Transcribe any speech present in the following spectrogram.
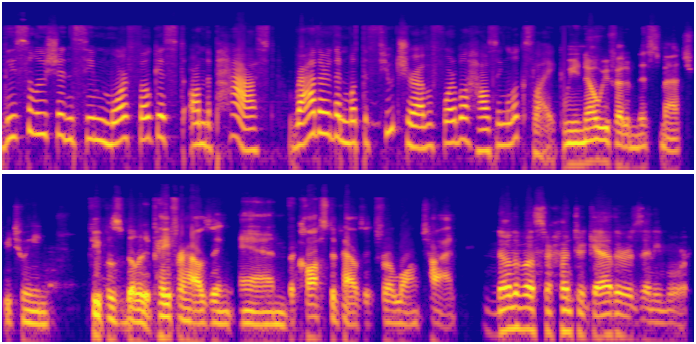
these solutions seem more focused on the past rather than what the future of affordable housing looks like. We know we've had a mismatch between people's ability to pay for housing and the cost of housing for a long time. None of us are hunter gatherers anymore.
